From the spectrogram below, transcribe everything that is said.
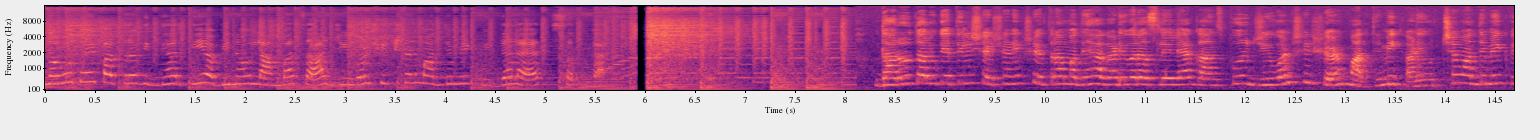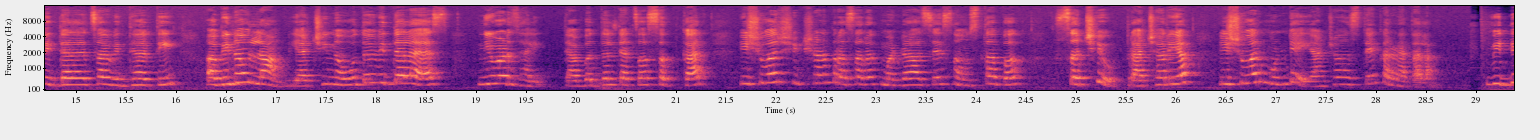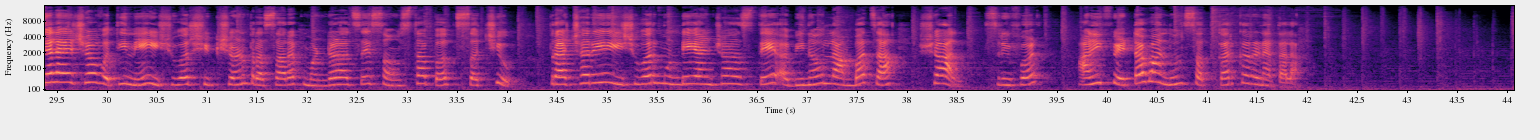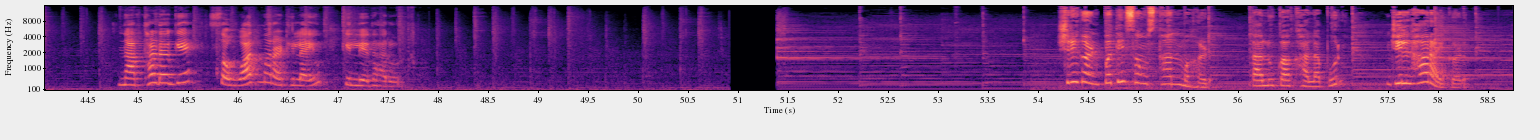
पात्र विद्यार्थी अभिनव लांबाचा जीवन शिक्षण माध्यमिक विद्यालयात सत्कार. धारूर तालुक्यातील शैक्षणिक क्षेत्रामध्ये आघाडीवर असलेल्या गांजपूर जीवन शिक्षण माध्यमिक आणि उच्च माध्यमिक विद्यालयाचा विद्यार्थी अभिनव लांब याची नवोदय विद्यालयास निवड झाली. त्याबद्दल त्याचा सत्कार ईश्वर शिक्षण प्रसारक मंडळाचे संस्थापक सचिव प्राचार्य ईश्वर मुंडे यांच्या हस्ते करण्यात आला. विद्यालयाच्या वतीने ईश्वर शिक्षण प्रसारक मंडळाचे संस्थापक सचिव प्राचार्य ईश्वर मुंडे यांच्या हस्ते अभिनव लांबाचा शाल श्रीफळ आणि फेटा बांधून सत्कार करण्यात आला. नाथा डगे संवाद मराठी लाईव्ह किल्लेधारून श्री गणपती संस्थान महड तालुका खालापूर जिल्हा रायगड.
